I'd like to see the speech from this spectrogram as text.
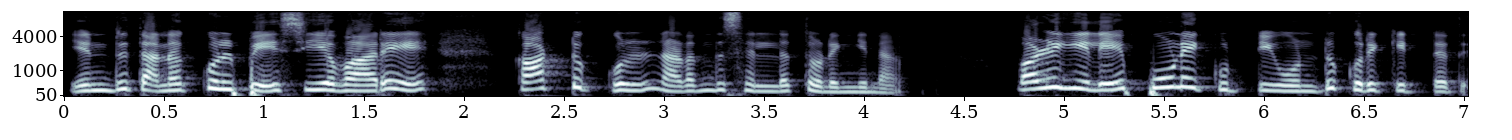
என்று தனக்குள் பேசியவாறே காட்டுக்குள் நடந்து செல்லத் தொடங்கினான். வழியிலே பூனைக்குட்டி ஒன்று குறுக்கிட்டது.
